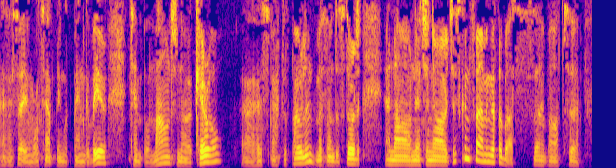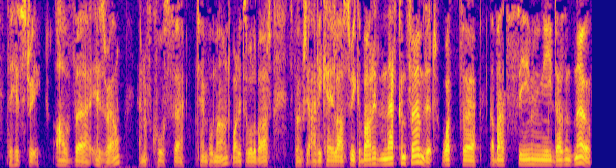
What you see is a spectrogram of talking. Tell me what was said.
as I say, and what's happening with Ben Gvir, Temple Mount, Noah Kirel, uh, has spat with Poland, misunderstood, and now Netanyahu just confirming with Abbas about uh, the history of uh, Israel and of course uh, Temple Mount, what it's all about. Spoke to Avi K last week about it, and that confirms it. What uh, Abbas seemingly doesn't know.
